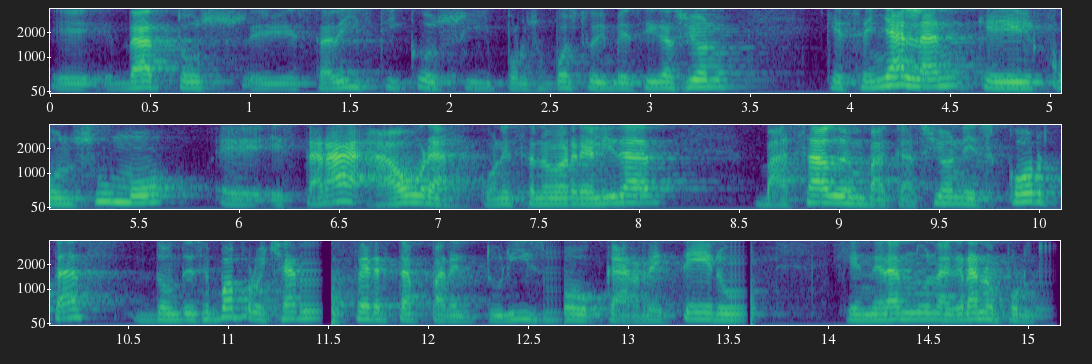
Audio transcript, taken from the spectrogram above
eh, datos estadísticos y por supuesto de investigación que señalan que el consumo estará ahora con esta nueva realidad basado en vacaciones cortas, donde se puede aprovechar la oferta para el turismo carretero, generando una gran oportunidad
